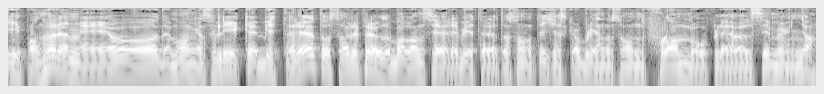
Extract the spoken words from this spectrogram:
IPA-en hører med, og det er mange som liker bitterhet. Og så har jeg prøvd å balansere bitterheten sånn at det ikke skal bli en sånn flammeopplevelse i munnen. da.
